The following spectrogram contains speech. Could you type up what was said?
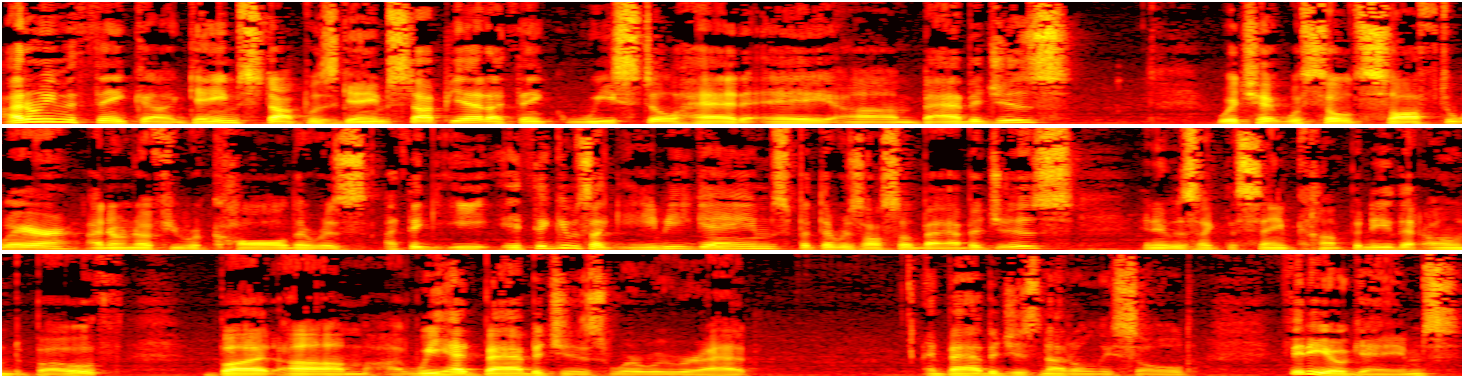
I don't even think uh, GameStop was GameStop yet. I think we still had a um, Babbage's, which had, was sold software. I don't know if you recall, there was, I think, e, I think it was like EB Games, but there was also Babbage's, and it was like the same company that owned both but um, we had Babbage's where we were at, and Babbage's not only sold video games,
